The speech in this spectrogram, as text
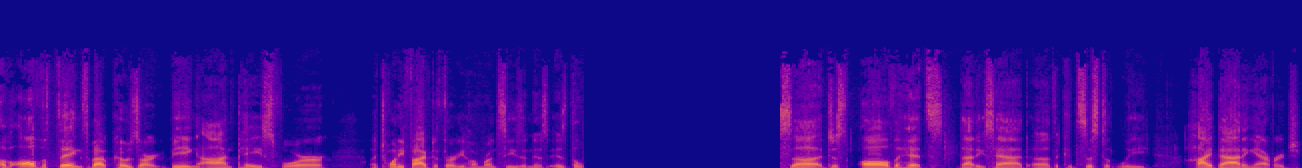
of all the things about Cozart being on pace for a 25 to 30 home run season is is the uh, just all the hits that he's had, uh, the consistently high batting average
